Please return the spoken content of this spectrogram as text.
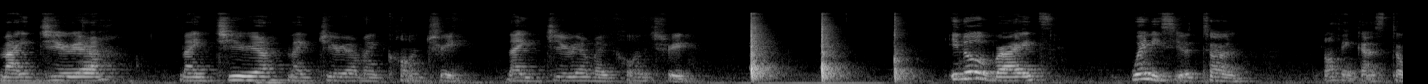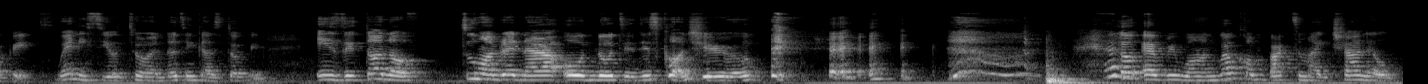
Nigeria, Nigeria, Nigeria, my country, Nigeria, my country. You know, right? When it's your turn, nothing can stop it. When it's your turn, nothing can stop it. It's the turn of 200 naira old note in this country. Oh. Hello, everyone. Welcome back to my channel,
